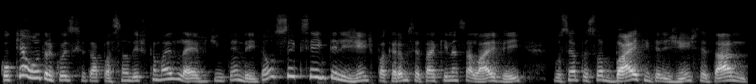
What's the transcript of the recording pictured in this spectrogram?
qualquer outra coisa que você está passando aí fica mais leve de entender. Então eu sei que você é inteligente pra caramba, você está aqui nessa live aí, você é uma pessoa baita inteligente, você está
